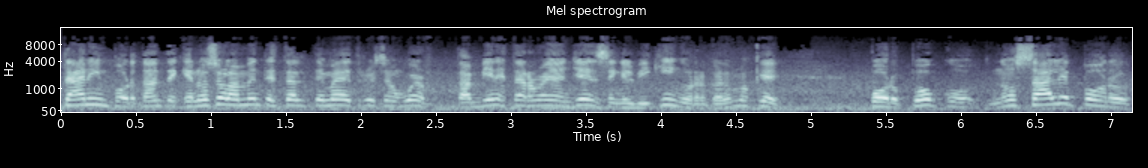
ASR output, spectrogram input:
Tan importante que no solamente está el tema de Tristan Wirth, también está Ryan Jensen, el vikingo. Recordemos que por poco no sale por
